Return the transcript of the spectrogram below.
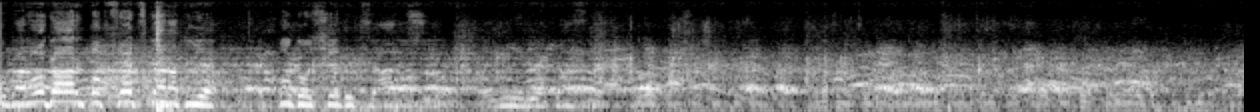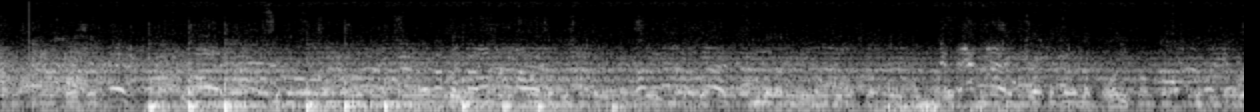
Ogar, Ogar, poprzeczka ratuje Pogoń Siedlce, ależ mieli okazję. Zobaczymy, czy będzie w stanie wykorzystać ten kod, który miał tę kontuzję Bartosza Kowalskiego, to, że Siedlce nie mogą dokonać kolejnej zmiany, więc kończą też na pewno piłkarze lidera drugiej ligi wschodniej. Mimo, że troszeczkę to jednak oni są teraz w końcu tego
